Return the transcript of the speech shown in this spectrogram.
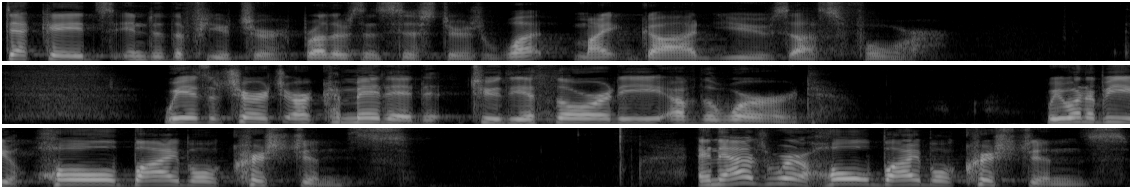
decades into the future, brothers and sisters, what might God use us for? We as a church are committed to the authority of the Word. We want to be whole Bible Christians. And as we're whole Bible Christians,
